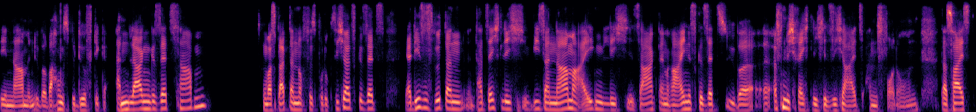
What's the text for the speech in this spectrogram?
den Namen Überwachungsbedürftige Anlagengesetz haben. Und was bleibt dann noch fürs Produktsicherheitsgesetz? Ja, dieses wird dann tatsächlich, wie sein Name eigentlich sagt, ein reines Gesetz über äh, öffentlich-rechtliche Sicherheitsanforderungen. Das heißt,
